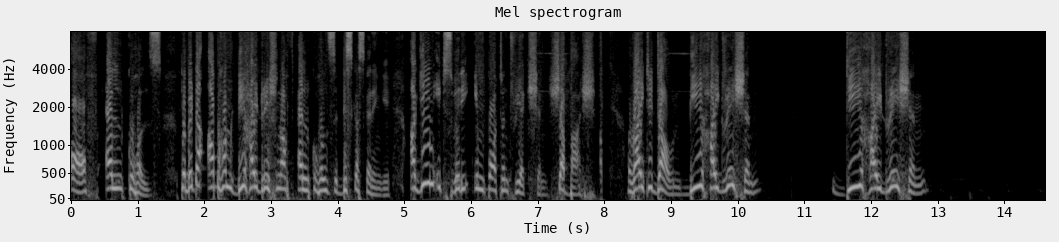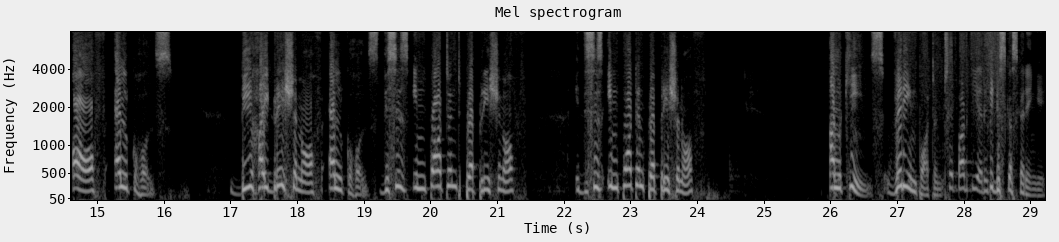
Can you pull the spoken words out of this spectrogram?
of alcohols तो बेटा अब हम dehydration of alcohols डिस्कस करेंगे again it's very important reaction shabash write it down dehydration dehydration of alcohols dehydration of alcohols this is important preparation of this is important preparation of alkenes very important पढ़ती है डिस्कस करेंगे।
